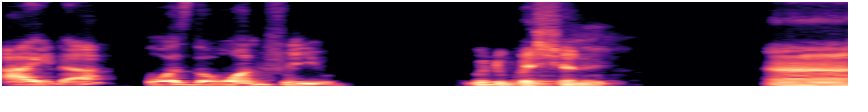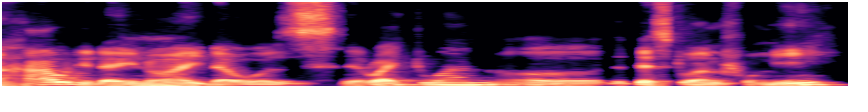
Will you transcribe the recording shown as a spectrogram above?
Ida, was the one for you? Good question. Uh, how did I know Ida was the right one or the best one for me?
